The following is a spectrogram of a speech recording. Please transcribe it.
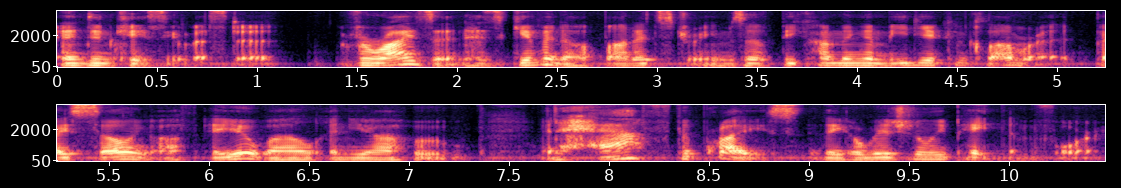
And in case you missed it, Verizon has given up on its dreams of becoming a media conglomerate by selling off AOL and Yahoo at half the price they originally paid them for.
